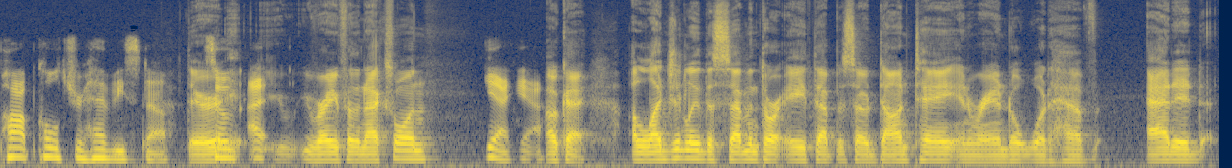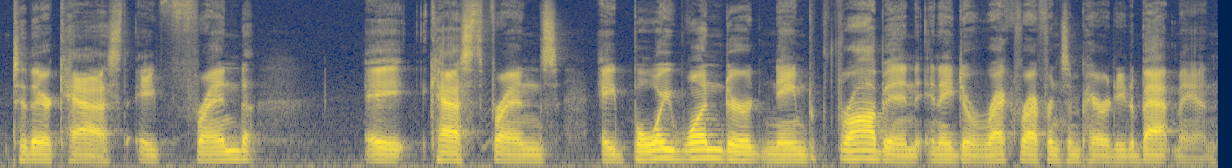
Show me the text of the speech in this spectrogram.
pop culture heavy stuff. There, so I, you you ready for the next one? yeah, yeah. Okay. Allegedly, the seventh or eighth episode, Dante and Randall would have added to their cast a friend, a cast friends, a boy wonder named Robin in a direct reference and parody to Batman.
